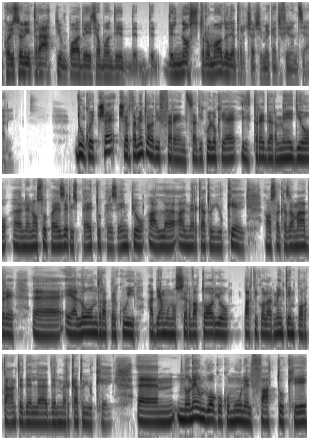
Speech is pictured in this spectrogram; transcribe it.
quali sono i tratti un po' de, diciamo, de, de, del nostro modo di approcciarci ai mercati finanziari? Dunque c'è certamente una differenza di quello che è il trader medio eh, nel nostro paese rispetto per esempio al, al mercato UK. La nostra casa madre eh, è a Londra per cui abbiamo un osservatorio particolarmente importante del, del mercato UK. Eh, non è un luogo comune il fatto che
